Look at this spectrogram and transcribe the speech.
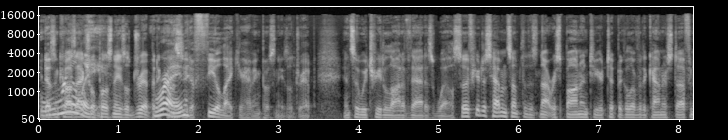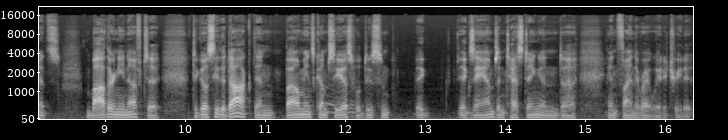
It doesn't cause actual postnasal drip, but it Right. causes you to feel like you're having postnasal drip. And so we treat a lot of that as well. So if you're just having something that's not responding to your typical over the counter stuff and it's bothering you enough to, to go see the doc, then by all means come see us. We'll do some exams and testing and, uh, and find the right way to treat it.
